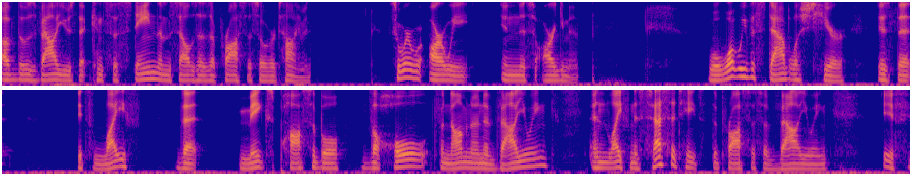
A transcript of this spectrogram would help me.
of those values that can sustain themselves as a process over time. So, where are we in this argument? Well, what we've established here is that it's life that makes possible the whole phenomenon of valuing, and life necessitates the process of valuing if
